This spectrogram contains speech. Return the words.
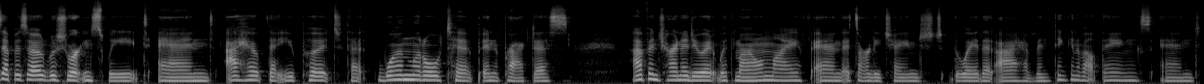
Today's episode was short and sweet, and I hope that you put that one little tip into practice. I've been trying to do it with my own life, and it's already changed the way that I have been thinking about things and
